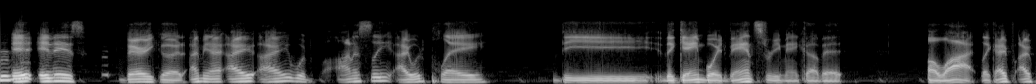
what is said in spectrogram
It, it is very good. I mean, I, I I would honestly I would play the the Game Boy Advance remake of it a lot. Like I've I've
